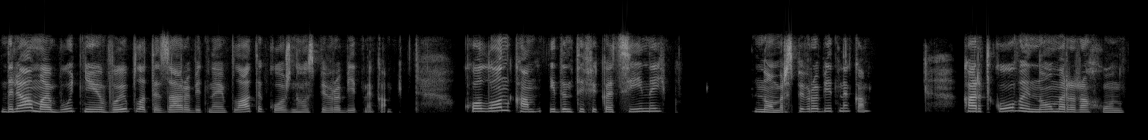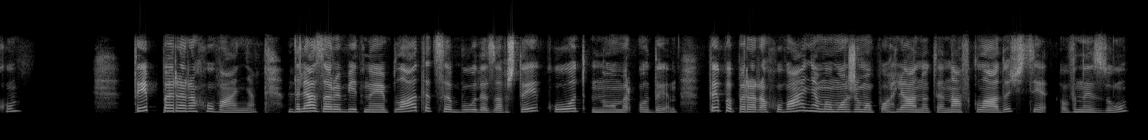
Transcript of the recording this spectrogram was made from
для майбутньої виплати заробітної плати кожного співробітника. Колонка ідентифікаційний номер співробітника, картковий номер рахунку, Тип перерахування. Для заробітної плати це буде завжди код номер 1 Типи перерахування ми можемо поглянути на вкладочці внизу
